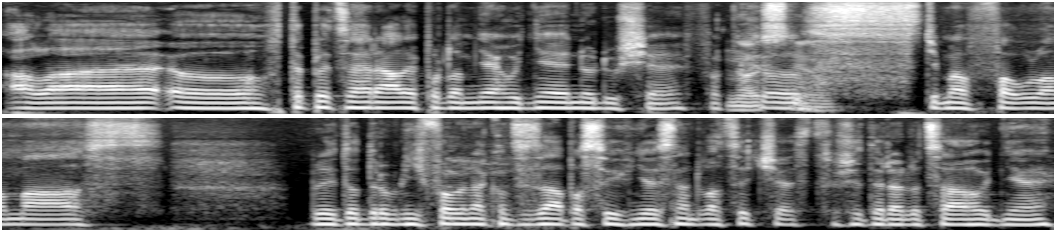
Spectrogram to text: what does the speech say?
Ale uh, v Teplice hráli podle mě hodně jednoduše. Fakt No, jasně, uh, no. s těma faulama, s, byly to drobný fauly na konci zápasu, jich měli snad 26, což je teda docela hodně.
